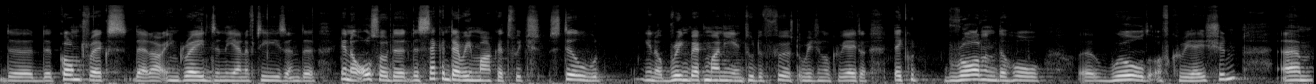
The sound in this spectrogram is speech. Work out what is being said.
the the contracts that are ingrained in the NFTs and the you know also the the secondary markets which still would you know bring back money into the first original creator, they could broaden the whole uh, world of creation. Um,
